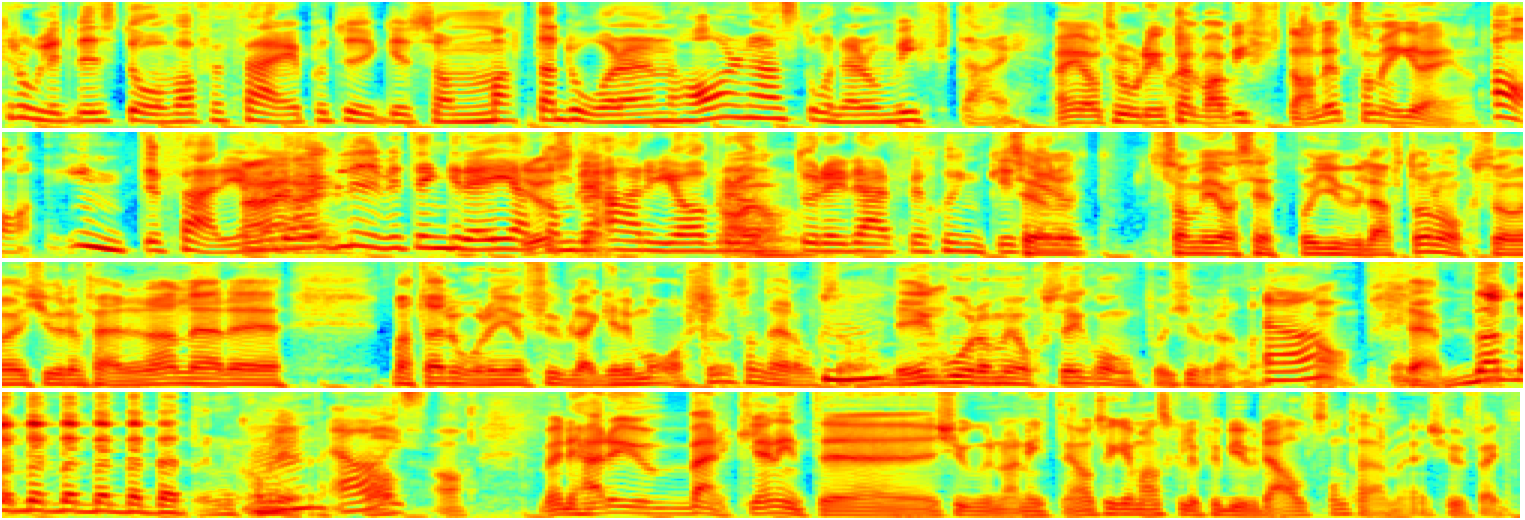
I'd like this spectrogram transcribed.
troligtvis då vad för färg på tyget som matadoren har när han står där och viftar. Nej, Jag tror det är själva viftandet som är grejen. Ja, inte färgen. Nej, men det har ju blivit en grej att Just de blir det. arga av Ja, rött ja. och det är därför skynket Sen, rött. som vi har sett på julafton också, tjuren Ferdinand, när eh, matadoren gör fula grimaser och sånt där också. Det går de ju också igång på tjurarna. Ja. Där. Bab, bab, bab, bab, bab, bab. Nu kommer det. Ja, visst. Ja. Men det här är ju verkligen inte 2019. Jag tycker man skulle förbjuda allt sånt här med tjurfäktning.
